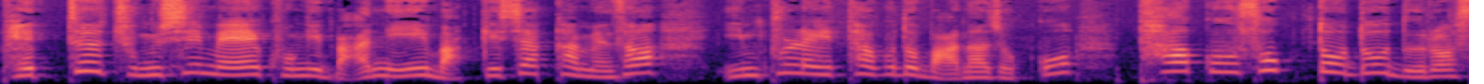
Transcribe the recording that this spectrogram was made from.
배트 중심에 공이 많이 맞기 시작하면서 인플레이 타구도 많아졌고 타구 속도도 늘었습니다.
